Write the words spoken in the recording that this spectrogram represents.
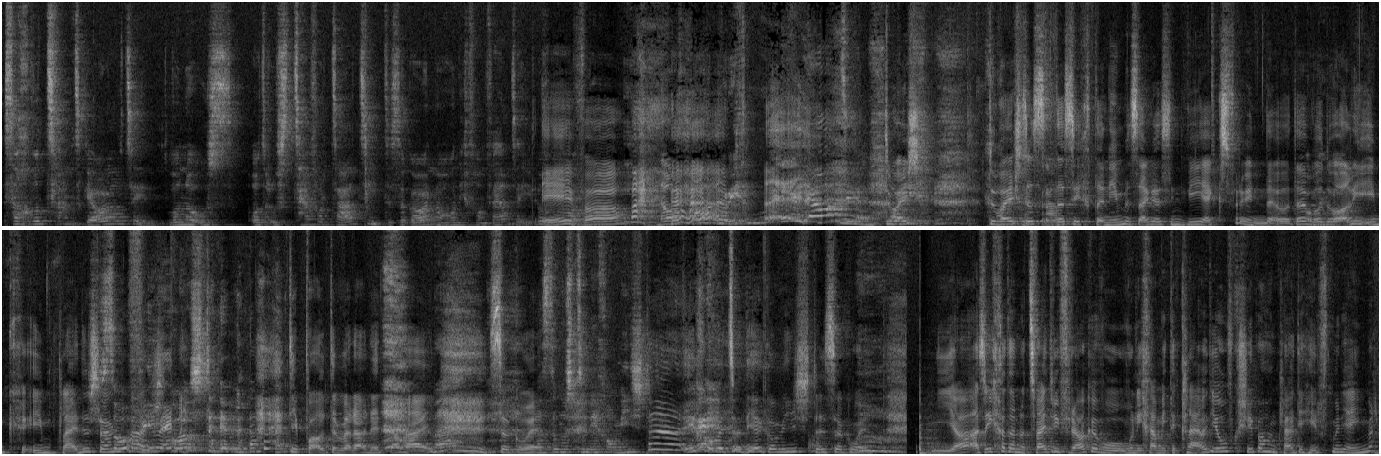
Sachen, die 20 Jahre alt sind, die noch aus oder aus 10 vor 10 Zeiten sogar noch, als ich vom Fernsehen bekomme. Eva! Noch, ich Du weißt, du weißt dass, dass ich dann immer sage, das sind wie Ex-Freunde, oder? Oh Wo du Gott. alle im, im Kleiderschrank so hast. So viele vorstellen. Die behalten wir auch nicht daheim. Nein. So gut. Also du musst zu mir misten. Ich komme zu dir misten, so gut. Ja, also ich habe da noch zwei, drei Fragen, wo, wo ich auch mit der Claudia aufgeschrieben habe. Claudia hilft mir ja immer. Mhm.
